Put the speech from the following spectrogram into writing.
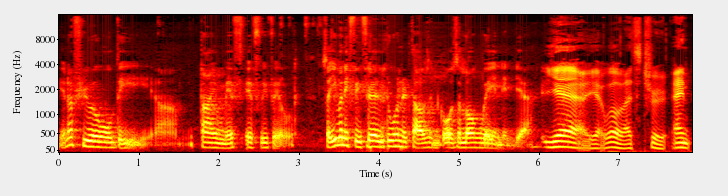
you know, fuel the um, time if, if we failed. So even if we hundred thousand goes a long way in India. Yeah, yeah. Well, that's true. And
